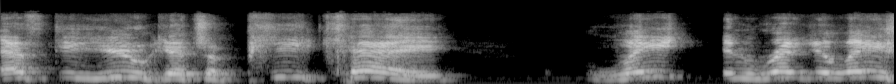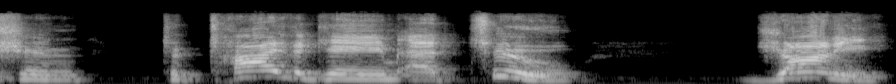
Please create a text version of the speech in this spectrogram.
FDU gets a PK late in regulation to tie the game at two. Johnny,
